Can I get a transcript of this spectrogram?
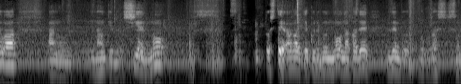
はあのなんていうんだろう支援のとして上がってくる分の中で全部僕がその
